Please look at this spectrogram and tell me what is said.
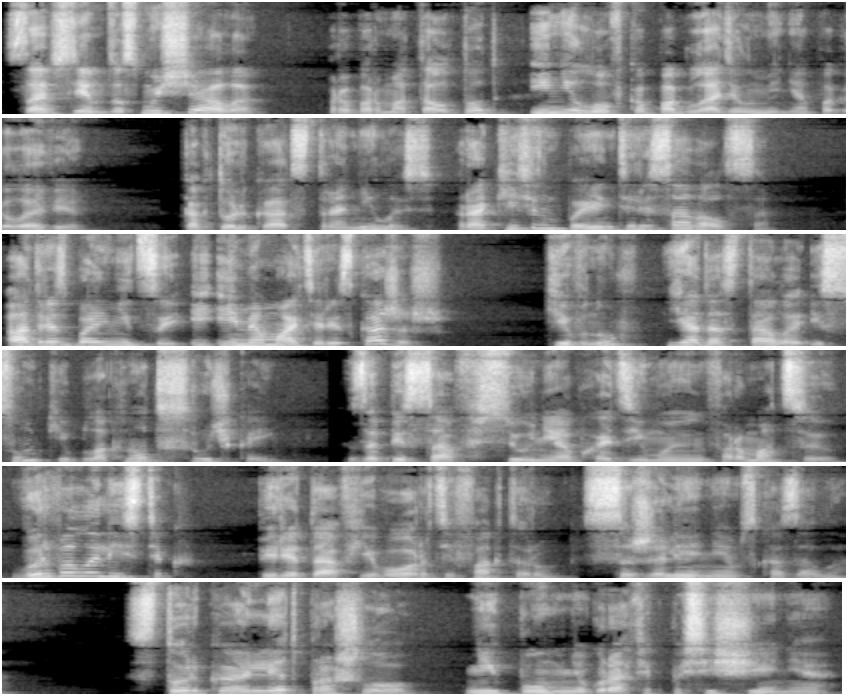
Совсем засмущала, пробормотал тот и неловко погладил меня по голове. Как только отстранилась, Ракитин поинтересовался. «Адрес больницы и имя матери скажешь?» Кивнув, я достала из сумки блокнот с ручкой. Записав всю необходимую информацию, вырвала листик Передав его артефактору, с сожалением сказала. «Столько лет прошло, не помню график посещения.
